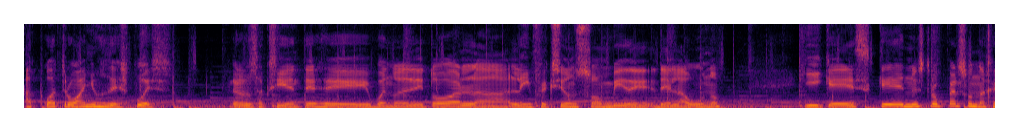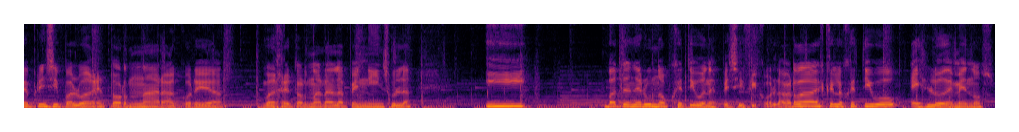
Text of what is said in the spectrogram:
a cuatro años después de los accidentes de, bueno, de toda la, infección zombie de, de la 1 y que es que nuestro personaje principal va a retornar a Corea, va a retornar a la península y va a tener un objetivo en específico. La verdad es que el objetivo es lo de menos.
